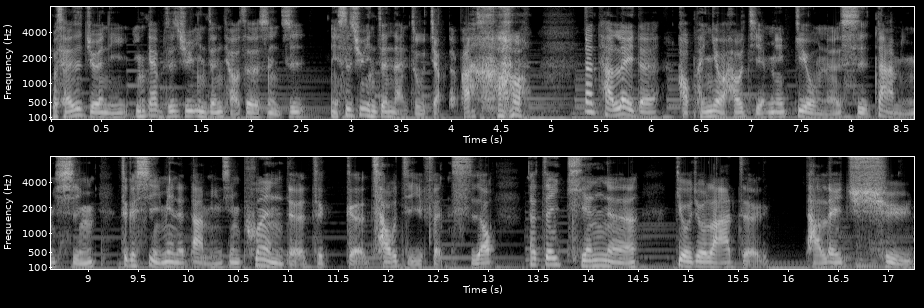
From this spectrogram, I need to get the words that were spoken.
我才是觉得你应该不是去应征调色师，你是你是去应征男主角的吧？那塔雷的好朋友、好姐妹 Gil 呢，是大明星，这个戏里面的大明星 Poon 的这个超级粉丝哦。那这一天呢，Gil 就拉着塔雷去，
